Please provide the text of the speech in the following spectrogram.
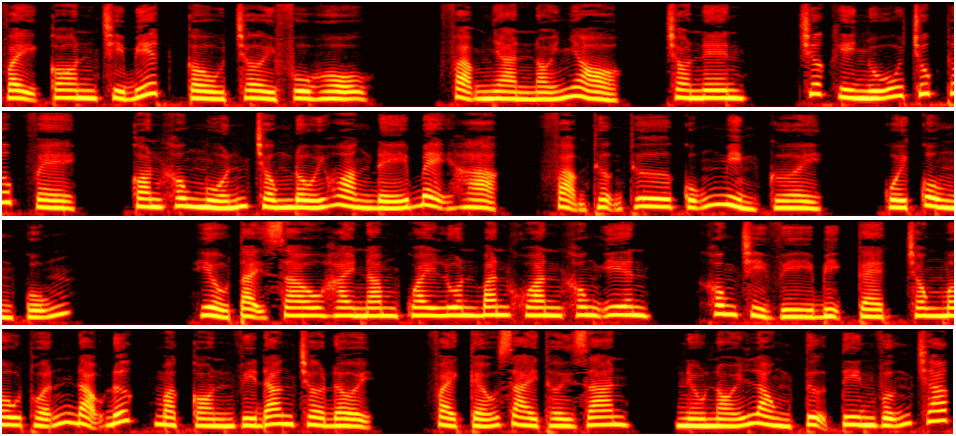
vậy con chỉ biết cầu trời phù hộ. Phạm Nhàn nói nhỏ, cho nên, trước khi nhũ trúc thúc về, con không muốn chống đối hoàng đế bệ hạ, Phạm Thượng Thư cũng mỉm cười, cuối cùng cũng hiểu tại sao hai năm quay luôn băn khoăn không yên, không chỉ vì bị kẹt trong mâu thuẫn đạo đức mà còn vì đang chờ đợi, phải kéo dài thời gian, nếu nói lòng tự tin vững chắc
